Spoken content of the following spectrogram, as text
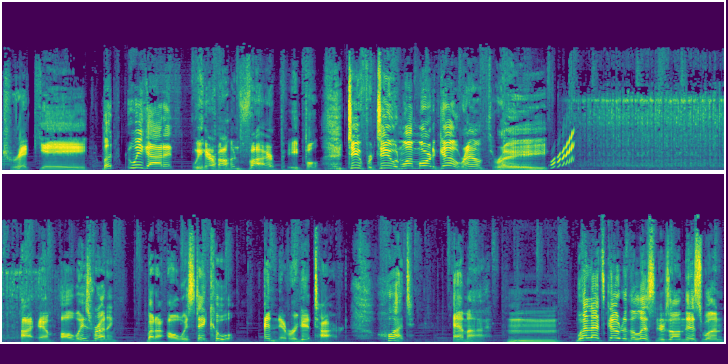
Tricky, but we got it. We are on fire, people. Two for two and one more to go. Round three. I am always running, but I always stay cool and never get tired. What am I? Hmm. Well, let's go to the listeners on this one.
